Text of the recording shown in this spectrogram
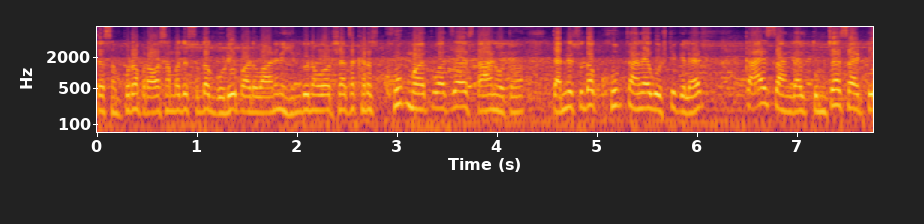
त्या संपूर्ण प्रवासामध्ये सुद्धा गुढीपाडवा आणि हिंदू नववर्षाचं खरंच खूप महत्त्वाचं स्थान होतं. त्यांनी सुद्धा खूप चांगल्या गोष्टी केल्या आहेत. काय सांगाल? तुमच्यासाठी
